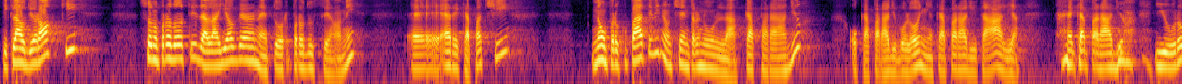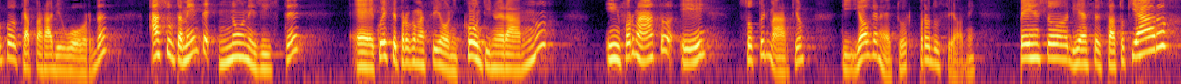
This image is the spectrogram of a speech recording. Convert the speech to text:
di Claudio Rocchi, sono prodotti dalla Yoga Network Produzioni, eh, RKC. Non preoccupatevi, non c'entra nulla K Radio o K Radio Bologna, K Radio Italia, K Radio Europe, K Radio World. Assolutamente non esiste. Eh, queste programmazioni continueranno in formato e sotto il marchio di Yoga Network Produzioni. Penso di essere stato chiaro.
